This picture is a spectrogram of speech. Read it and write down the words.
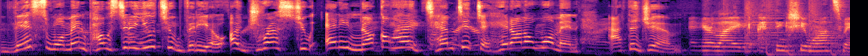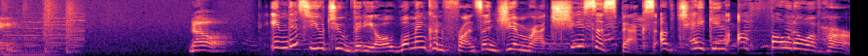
This woman posted a YouTube video addressed to any knucklehead tempted to hit on a woman at the gym. And you're like, I think she wants me. No. In this YouTube video, a woman confronts a gym rat she suspects of taking a photo of her.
